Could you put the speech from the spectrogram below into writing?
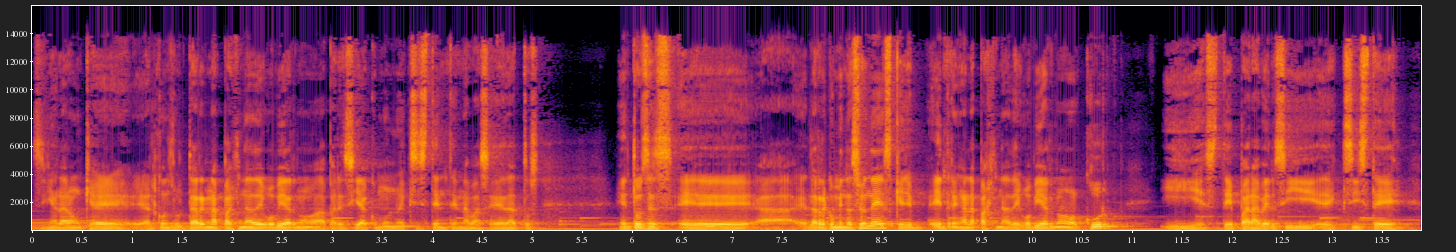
señalaron que al consultar en la página de gobierno aparecía como no existente en la base de datos. Entonces eh, la recomendación es que entren a la página de gobierno CUR y este, para ver si existe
